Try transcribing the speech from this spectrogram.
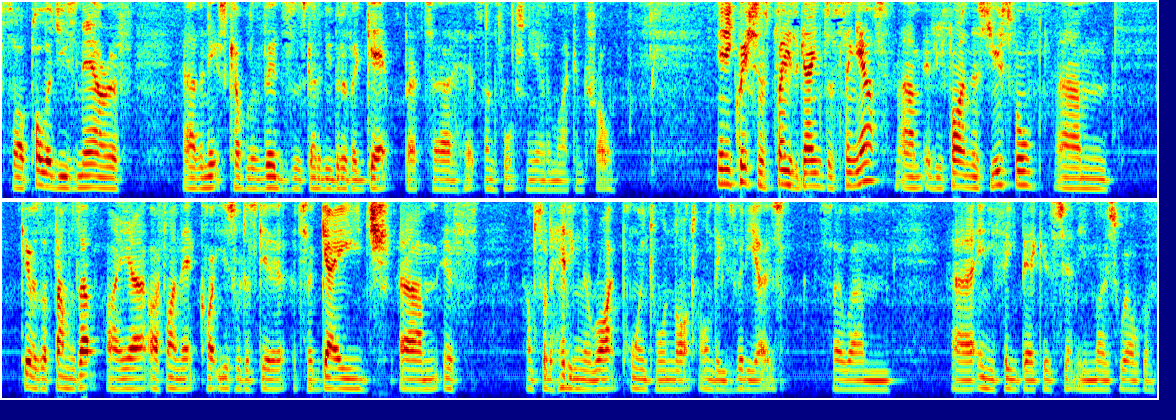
So apologies now if uh, the next couple of vids is going to be a bit of a gap, but uh, it's unfortunately out of my control. Any questions please again just sing out. Um, if you find this useful, um, give us a thumbs up. I, uh, I find that quite useful just get a, to gauge um, if I'm sort of hitting the right point or not on these videos. So um, uh, any feedback is certainly most welcome.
